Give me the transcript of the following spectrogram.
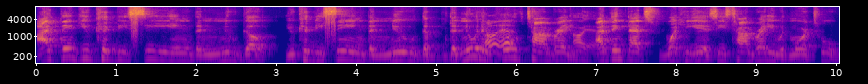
I think you could be seeing the new GOAT. You could be seeing the new, the, the new and Oh, yeah. improved Tom Brady. Oh, yeah. I think that's what he is. He's Tom Brady with more tools.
